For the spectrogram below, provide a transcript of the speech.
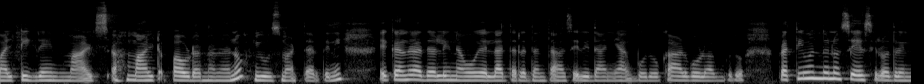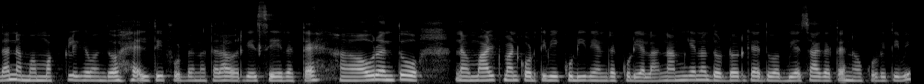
ಮಲ್ಟಿಗ್ರೇನ್ ಮಾಲ್ಟ್ಸ್ ಮಾಲ್ಟ್ ಪೌಡರ್ನ ನಾನು ಯೂಸ್ ಮಾಡ್ತಾ ಇರ್ತೀನಿ. ಏಕೆಂದರೆ ಅದರಲ್ಲಿ ನಾವು ಎಲ್ಲ ಥರದಂತಹ ಸಿರಿಧಾನ್ಯ ಆಗ್ಬೋದು, ಕಾಳುಗಳು ಆಗ್ಬೋದು, ಪ್ರತಿಯೊಂದನ್ನು ಸೇರಿಸಿರೋದ್ರಿಂದ ನಮ್ಮ ಮಕ್ಕಳಿಗೆ ಒಂದು ಹೆಲ್ತಿ ಫುಡ್ ಅನ್ನೋ ಥರ ಅವ್ರಿಗೆ ಸೇರುತ್ತೆ. ಅವರಂತೂ ನಾವು ಮಾಲ್ಟ್ ಮಾಡಿಕೊಡ್ತೀವಿ, ಕುಡೀರಿ ಅಂದರೆ ಕುಡಿಯಲ್ಲ. ನಮಗೇನೋ ದೊಡ್ಡವ್ರಿಗೆ ಅದು ಅಭ್ಯಾಸ ಆಗುತ್ತೆ, ನಾವು ಕುಡಿತೀವಿ.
